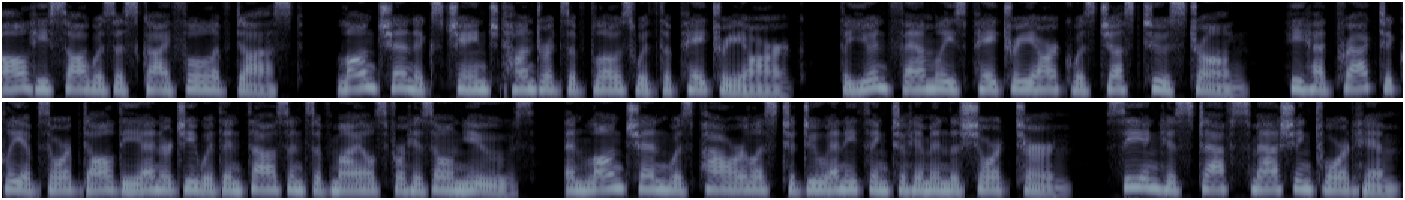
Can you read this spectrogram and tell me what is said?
All he saw was a sky full of dust. Long Chen exchanged hundreds of blows with the patriarch. The Yun family's patriarch was just too strong. He had practically absorbed all the energy within thousands of miles for his own use, and Long Chen was powerless to do anything to him in the short term. Seeing his staff smashing toward him,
